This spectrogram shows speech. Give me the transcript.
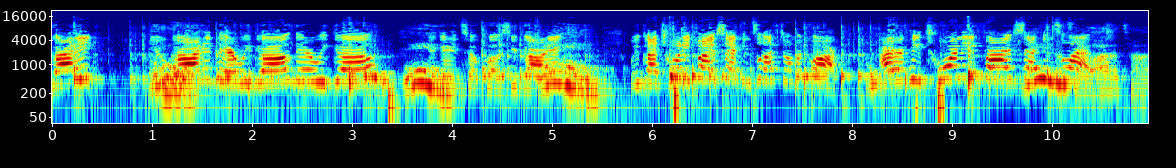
got it. You Ooh. got it. There we go. There we go. You're getting so close. You got it. We've got 25 seconds left on the clock. I repeat, 25 seconds left. a lot of time.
